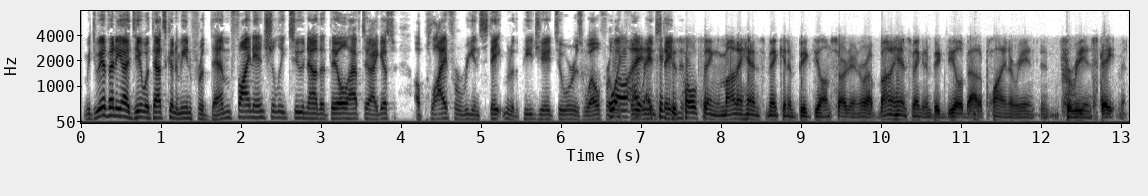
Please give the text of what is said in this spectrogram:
I mean, do we have any idea what that's going to mean for them financially too? Now that they'll have to, I guess, apply for reinstatement of the PGA Tour as well for well, like full I, reinstatement. I think this whole thing, Monahan's making a big deal. I'm sorry to interrupt. Monahan's making a big deal about applying rein, for reinstatement.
